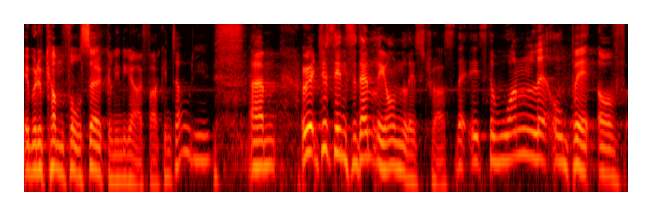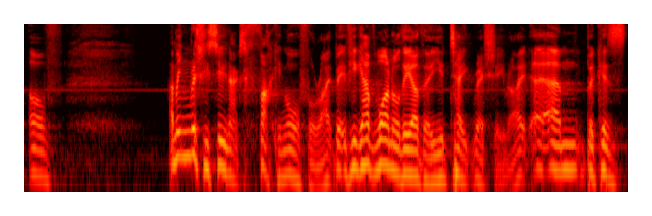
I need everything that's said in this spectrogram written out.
it would have come full circle and you go, I fucking told you. Um, just incidentally on Liz Truss, it's the one little bit of, of I mean, Rishi Sunak's fucking awful, right? But if you have one or the other, you'd take Rishi, right? Uh, Um, because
